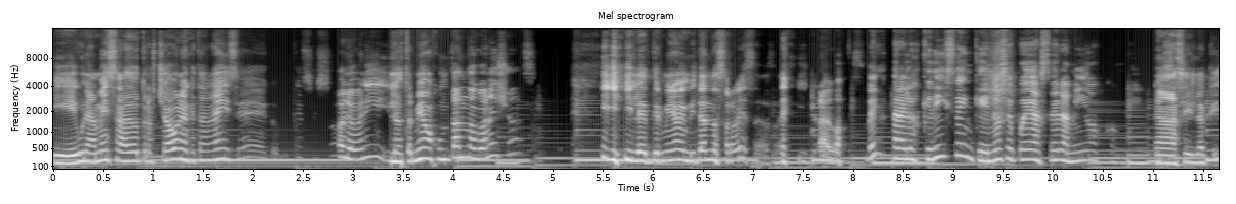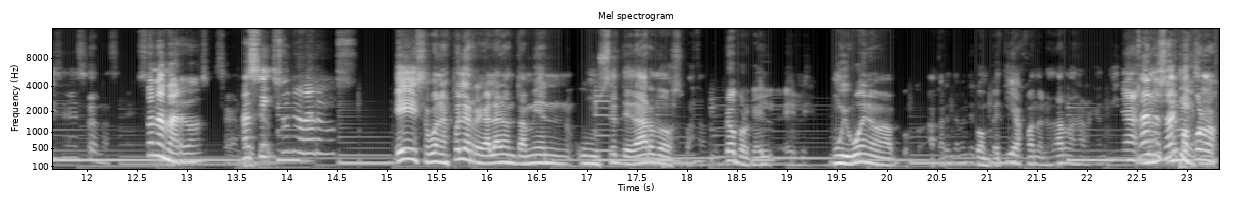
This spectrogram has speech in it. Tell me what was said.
Y una mesa de otros chabones que estaban ahí dice, eh, ¿qué haces solo? Vení. Y los terminamos juntando con ellos y le terminaba invitando cervezas y tragos. ¿Ves? Para los que dicen que no se puede hacer amigos con. No, sí, lo que dicen eso, no sé. Son amargos. respeto. son amargos. Eso, bueno, después le regalaron también un set de dardos bastante pro, porque él, muy bueno, ap- aparentemente competía jugando los dardos en Argentina. Ah, no sabía me acuerdo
